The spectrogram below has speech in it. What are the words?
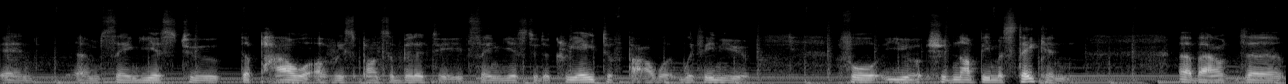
and um, saying yes to the power of responsibility. It's saying yes to the creative power within you. For you should not be mistaken about the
